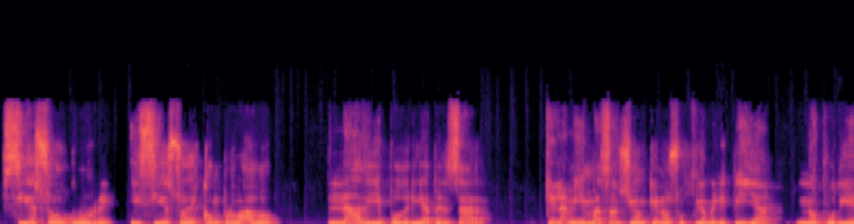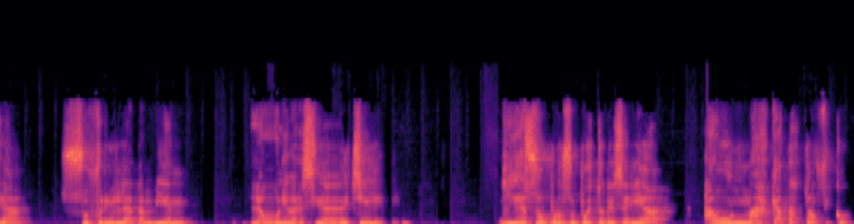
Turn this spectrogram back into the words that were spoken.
Si eso ocurre y si eso es comprobado, nadie podría pensar que la misma sanción que no sufrió Melipilla no pudiera sufrirla también la Universidad de Chile. Y eso, por supuesto, que sería aún más catastrófico,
